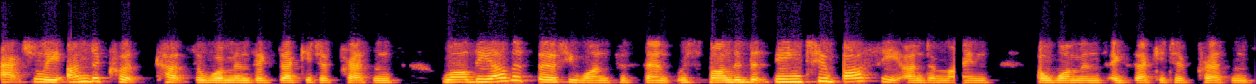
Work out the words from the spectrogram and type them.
actually undercuts a woman's executive presence, while the other 31% responded that being too bossy undermines a woman's executive presence.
